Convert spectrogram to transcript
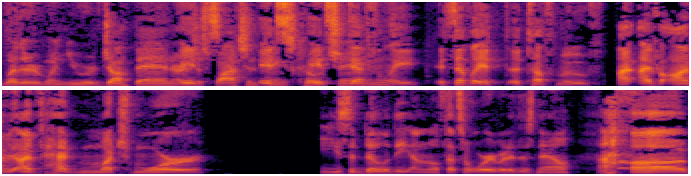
whether when you were jumping or just watching things coaching, it's definitely it's definitely a, a tough move. I, have I've I've had much more easeability. I don't know if that's a word, but it is now. uh,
